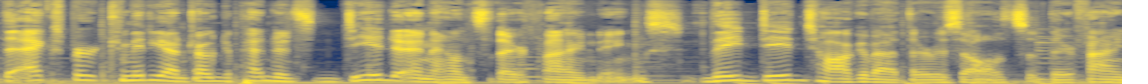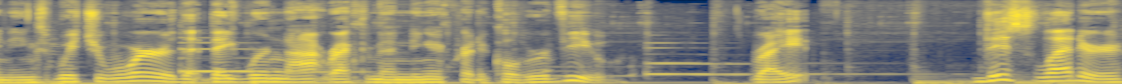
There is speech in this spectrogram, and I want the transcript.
the expert committee on drug dependence did announce their findings. They did talk about the results of their findings, which were that they were not recommending a critical review. Right? This letter,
